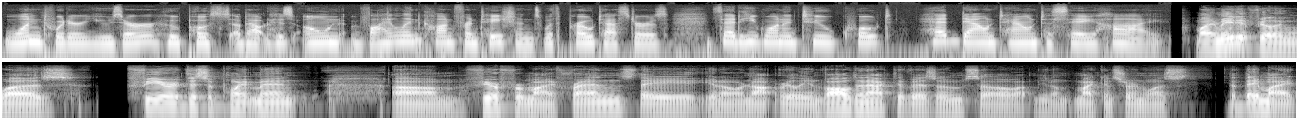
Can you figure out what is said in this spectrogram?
One Twitter user, who posts about his own violent confrontations with protesters, said he wanted to, quote, head downtown to say hi. My immediate feeling was fear, disappointment, um, fear for my friends. They, you know, are not really involved in activism. So, you know, my concern was that they might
